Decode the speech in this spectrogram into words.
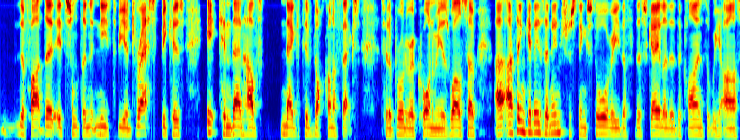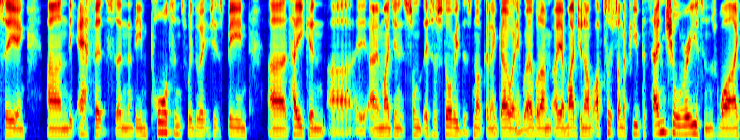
the fact that it's something that needs to be addressed because it can then have negative knock-on effects to the broader economy as well. So uh, I think it is an interesting story, the, the scale of the declines that we are seeing and the efforts and the importance with which it's being uh, taken. Uh, I imagine it's some it's a story that's not going to go anywhere. But I'm, i imagine I've, I've, touched on a few potential reasons why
